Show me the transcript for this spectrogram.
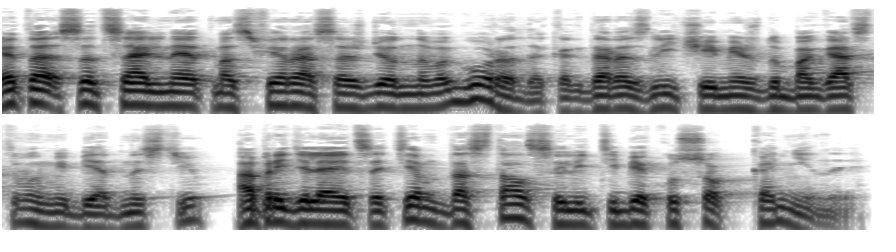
Это социальная атмосфера осажденного города, когда различие между богатством и бедностью определяется тем, достался ли тебе кусок конины.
